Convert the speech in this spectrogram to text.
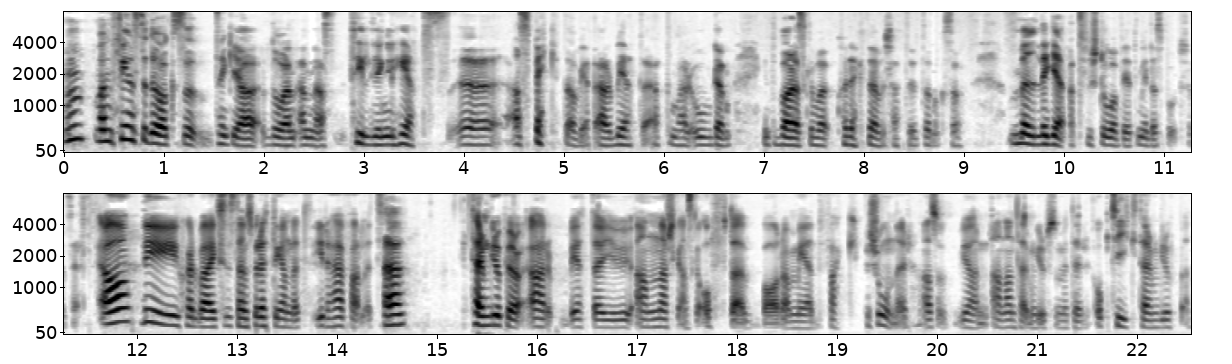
Mm, men finns det då också, tänker jag, då en, en tillgänglighetsaspekt eh, av ert arbete? Att de här orden inte bara ska vara korrekt översatta utan också möjliga att förstå vid ett middagsbord? Så att säga. Ja, det är själva existensberättigandet i det här fallet. Ja. Termgrupper arbetar ju annars ganska ofta bara med fackpersoner. Alltså, vi har en annan termgrupp som heter optiktermgruppen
